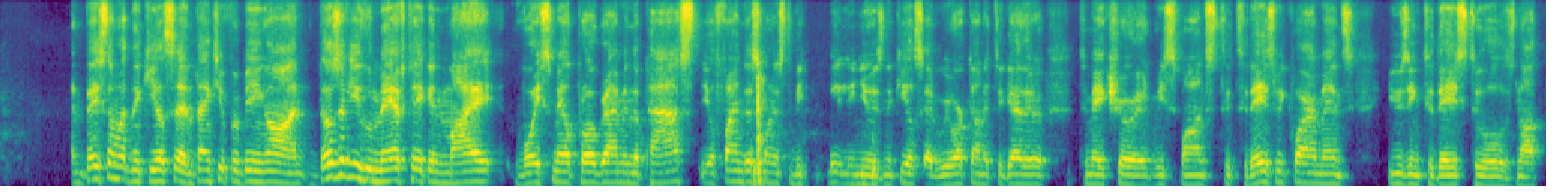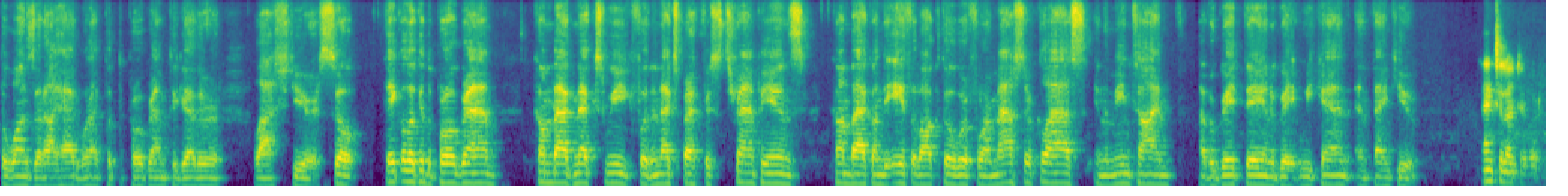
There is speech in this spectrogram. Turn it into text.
and based on what nikhil said and thank you for being on those of you who may have taken my voicemail program in the past you'll find this one is to be completely new as nikhil said we worked on it together to make sure it responds to today's requirements using today's tools, not the ones that I had when I put the program together last year. So take a look at the program. Come back next week for the next Breakfast Champions. Come back on the 8th of October for a masterclass. In the meantime, Have a great day and a great weekend, and thank you. Thanks a lot, everyone.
